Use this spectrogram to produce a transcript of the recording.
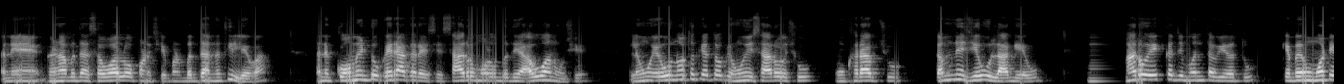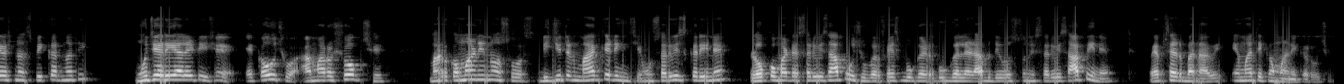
અને ઘણા બધા સવાલો પણ છે, પણ બધા નથી લેવા. અને કોમેન્ટો કર્યા કરે છે, સારું મોડું બધે આવવાનું છે. એટલે હું એવું નહોતો કહેતો કે હું સારો છું, હું ખરાબ છું. તમને જેવું લાગે એવું. મારું એક જ મંતવ્ય હતું કે ભાઈ હું મોટિવેશનલ સ્પીકર નથી. હું જે રિયાલિટી છે એ કહું છું, આ મારો શોખ છે. મારો કમાણીનો સોર્સ ડિજિટલ માર્કેટિંગ છે. હું સર્વિસ કરીને લોકો માટે સર્વિસ આપું છું. ભાઈ ફેસબુક એડ ગૂગલ એડ આ બધી વસ્તુની સર્વિસ આપીને વેબસાઇટ બનાવી, એમાંથી કમાણી કરું છું.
